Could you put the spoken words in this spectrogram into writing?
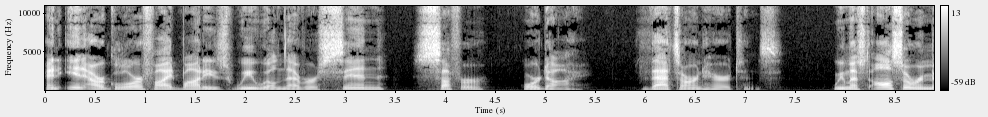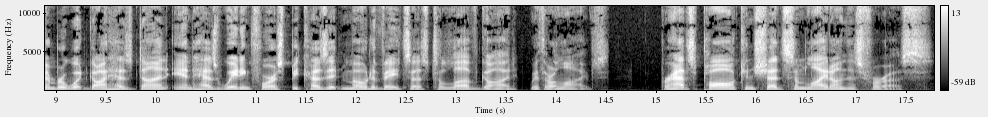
And in our glorified bodies, we will never sin, suffer, or die. That's our inheritance. We must also remember what God has done and has waiting for us because it motivates us to love God with our lives. Perhaps Paul can shed some light on this for us.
